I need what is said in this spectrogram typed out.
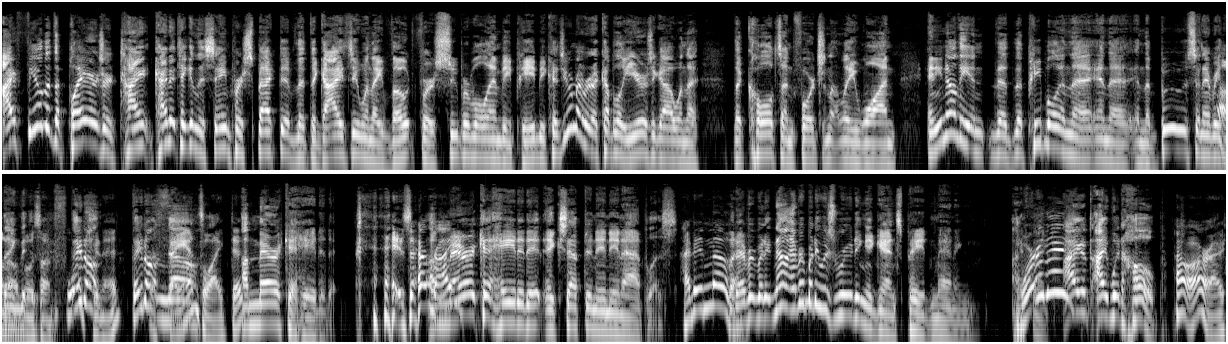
I feel that the players are ti kind of taking the same perspective that the guys do when they vote for Super Bowl MVP. Because you remember a couple of years ago when the, the Colts unfortunately won, and you know the the, the people in the in the in the booths and oh, everything. if it was they- unfortunate. They don't, they don't The know. fans liked it. America hated it. Is that right? America hated it, except in Indianapolis. I didn't know But that. everybody, no, everybody was rooting against Peyton Manning. I Were think. they? I, I would hope. oh, all right.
